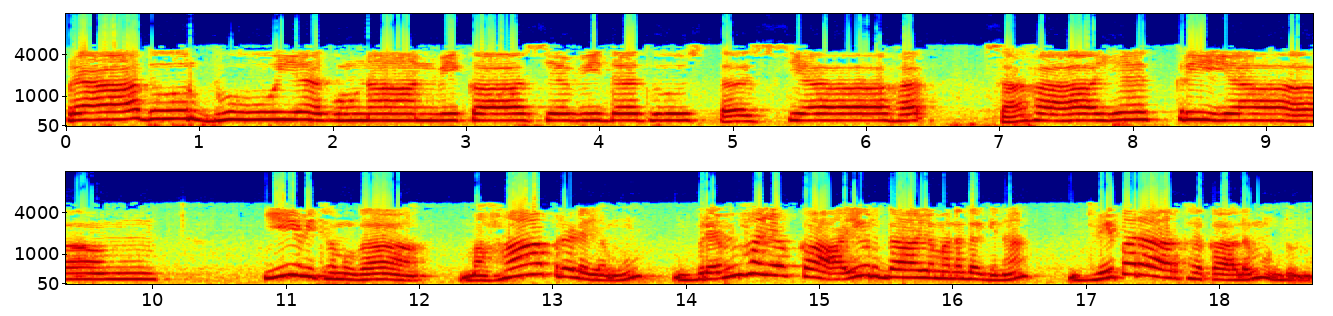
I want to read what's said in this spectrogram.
प्रादुर्भूय गुणान् विकास्य विदधुस्तस्याः सहायक्रियाम्। ఈ విధముగా మహాప్రళయము బ్రహ్మ యొక్క ఆయుర్దాయమనదగిన ద్విపరార్థకాలం ఉండును.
